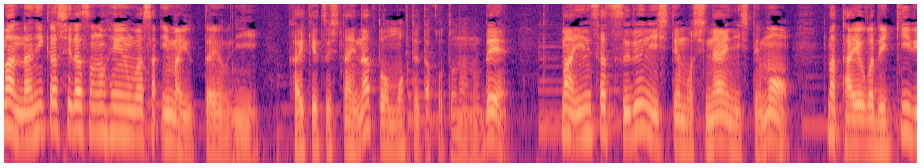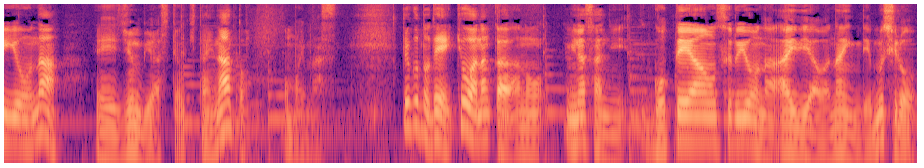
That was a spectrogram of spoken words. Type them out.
まあ何かしらその辺はさ今言ったように解決したいなと思ってたことなのでまあ印刷するにしてもしないにしても、まあ、対応ができるような、えー、準備はしておきたいなと思います。ということで今日はなんかあの皆さんにご提案をするようなアイディアはないんでむしろ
